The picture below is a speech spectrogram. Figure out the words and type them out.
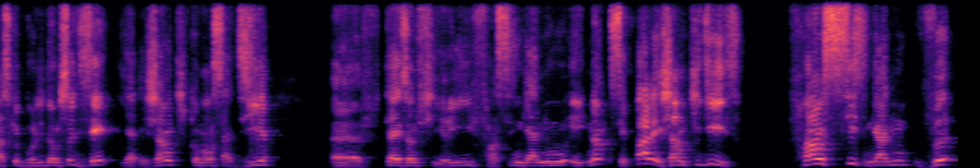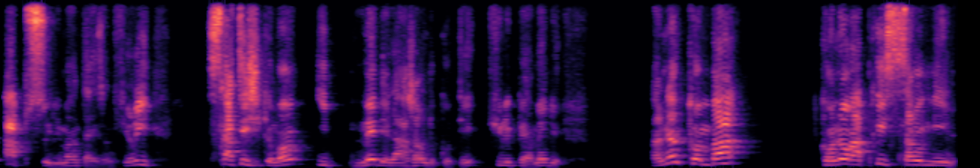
parce que se disait, il y a des gens qui commencent à dire euh, Tyson Fury, Francis Ngannou, et non, ce n'est pas les gens qui disent. Francis Ngannou veut absolument Tyson Fury. Stratégiquement, il met de l'argent de côté qui lui permet de, en un combat qu'on aura pris 100 000,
